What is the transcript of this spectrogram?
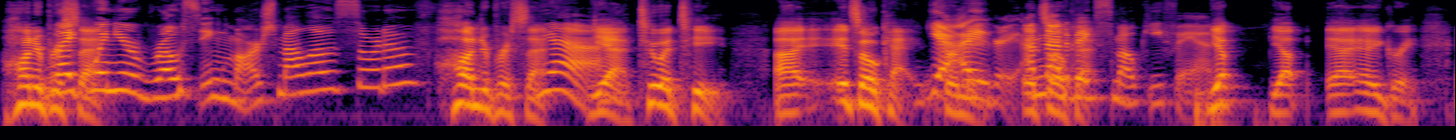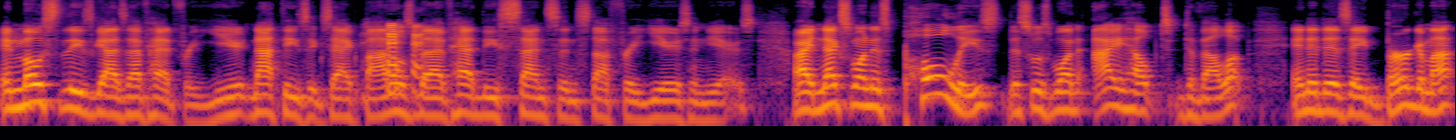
Hundred percent. Like when you're roasting marshmallows, sort of. Hundred percent. Yeah. Yeah, to a T. Uh, it's okay. Yeah, I agree. I'm not okay. a big smoky fan. Yep, yep, I, I agree. And most of these guys I've had for years, not these exact bottles, but I've had these scents and stuff for years and years. All right, next one is Polys. This was one I helped develop, and it is a bergamot,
